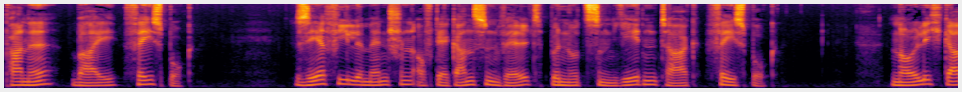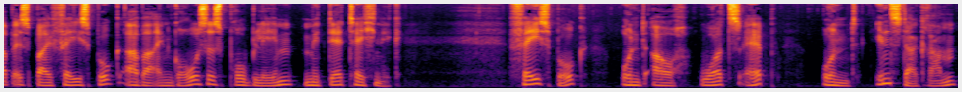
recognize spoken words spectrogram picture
Panne bei Facebook. Sehr viele Menschen auf der ganzen Welt benutzen jeden Tag Facebook. Neulich gab es bei Facebook aber ein großes Problem mit der Technik. Facebook und auch WhatsApp und Instagram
